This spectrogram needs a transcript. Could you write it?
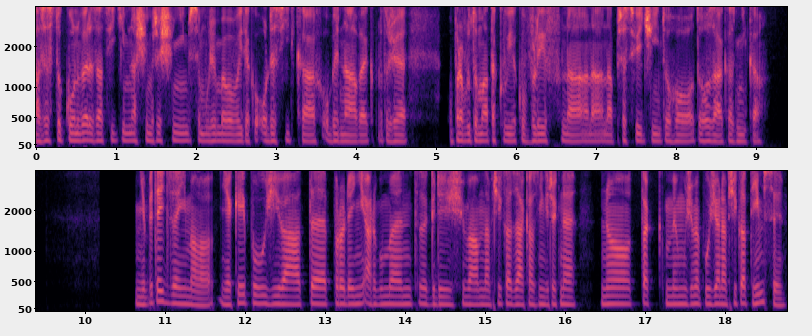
a ze 100 konverzací tím naším řešením se můžeme bavit jako o desítkách objednávek, protože opravdu to má takový jako vliv na, na, na přesvědčení toho, toho zákazníka. Mě by teď zajímalo, jaký používáte prodejní argument, když vám například zákazník řekne, no tak my můžeme používat například Teamsy,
